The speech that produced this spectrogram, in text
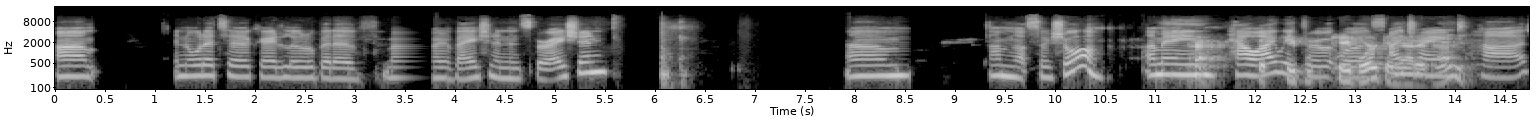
Um, in order to create a little bit of motivation and inspiration, um, I'm not so sure. I mean, how I went keep, through it was I trained it, huh? hard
